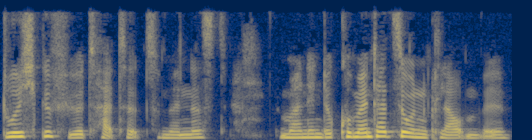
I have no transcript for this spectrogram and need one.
durchgeführt hatte, zumindest wenn man den Dokumentationen glauben will.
